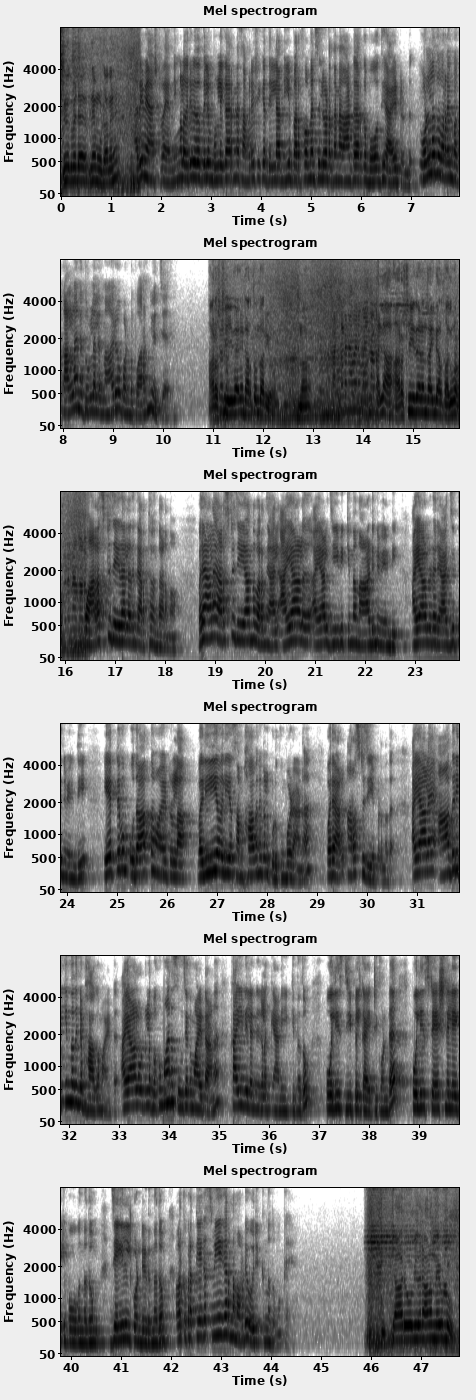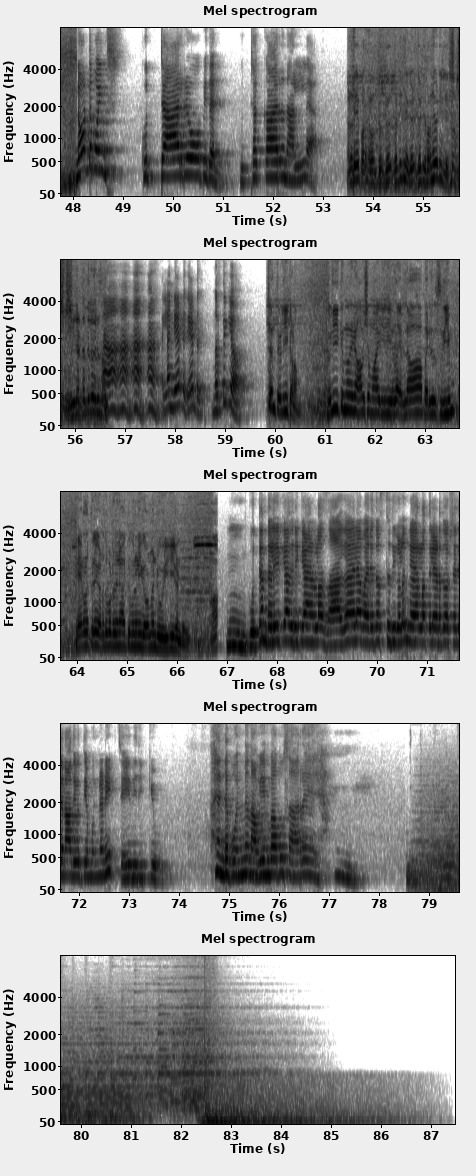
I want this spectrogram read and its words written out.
നിങ്ങൾക്ക് വല്ല നിയമമുണ്ടോ അങ്ങനെ? അതി മാസ്റ്ററെ നിങ്ങൾ ഒരു വിധത്തിലും പുള്ളിക്കാരനെ സംരക്ഷിക്കത്തില്ല. നീ പെർഫോമൻസിലൂടെ തന്നെ നാട്ടുകാർക്ക് ബോധ്യമായിട്ടുണ്ട്. ഉള്ളത് പറയുമ്പോൾ കള്ളന് തുള്ളലെന്ന് ആരോ പണ്ട് പറഞ്ഞു വെച്ചായിരുന്നു. അറസ്റ്റ് ചെയ്താൽ അതിന്റെ അർത്ഥം എന്താ അറിയോ? അല്ല അറസ്റ്റ് ചെയ്താൽ എന്താ അതിന്റെ അർത്ഥം? അത് പറ. അറസ്റ്റ് ചെയ്താൽ അതിന്റെ അർത്ഥം എന്താണെന്നോ? ഒരാളെ അറസ്റ്റ് ചെയ്യാന്ന് പറഞ്ഞാൽ അയാൾ അയാൾ ജീവിക്കുന്ന നാടിന് വേണ്ടി അയാളുടെ രാജ്യത്തിന് വേണ്ടി ഏറ്റവും ഉദാത്തമായിട്ടുള്ള വലിയ വലിയ സംഭാവനകൾ കൊടുക്കുമ്പോഴാണ് ഒരാൾ അറസ്റ്റ് ചെയ്യപ്പെടുന്നത്. അയാളെ ആദരിക്കുന്നതിന്റെ ഭാഗമായിട്ട് അയാളോടുള്ള ബഹുമാന സൂചകമായിട്ടാണ് കൈവിലങ്ങുകളൊക്കെ അണിയിക്കുന്നതും പോലീസ് ജീപ്പിൽ കയറ്റിക്കൊണ്ട് പോലീസ് സ്റ്റേഷനിലേക്ക് പോകുന്നതും ജയിലിൽ കൊണ്ടിടുന്നതും അവർക്ക് പ്രത്യേക സ്വീകരണം അവിടെ ഒരുക്കുന്നതുമൊക്കെ. കുറ്റാരോപിതനാണെന്നേ ഉള്ളൂ. നോട്ട് ദ പോയിന്റ് കുറ്റാരോപിതൻ. കുറ്റക്കാരനല്ല. ഞാനതേ പറ കേ- കേ- കേട്ടില്ലേ? കേട്ടില്ല? പറഞ്ഞു കേട്ടില്ലേ? ഈ ഘട്ടത്തിൽ ഒരു ആ ആ ആ ആ. എല്ലാം കേട്ട് കേട്ട്. നിർത്തിക്കോ. തെളിയിക്കണം. തെളിയിക്കുന്നതിന് ആവശ്യമായ രീതിയിലുള്ള എല്ലാ പരിസ്ഥിതിയും കേരളത്തിലെ ഇടതുപടത്തിനകത്ത് മുന്നണി ഗവൺമെന്റ് ഒരുക്കിയിട്ടുണ്ട്. കുറ്റം തെളിയിക്കാതിരിക്കാനുള്ള സകല പരിതസ്ഥിതികളും കേരളത്തിലെ ഇടതുപക്ഷ ജനാധിപത്യ മുന്നണി ചെയ്തിരിക്കും. എന്റെ പൊന്ന് നവീൻ ബാബു സാറേ.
